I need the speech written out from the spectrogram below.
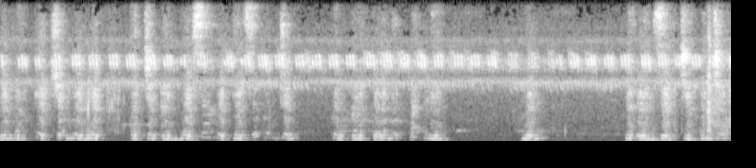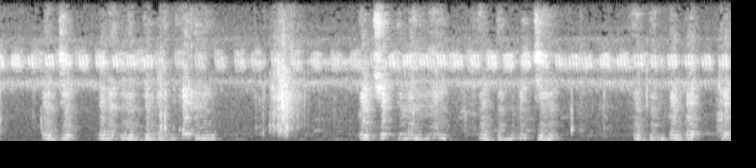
lên báo kể chuyện người nghiệp và chụp ảnh người xa về thiệt sự công chúng không ai tới được bắt liền. vẫn bạn làm gì chỉ quan trọng quan trọng là bạn làm điều đó với ai câu chuyện thứ ba hai phản tán bị trá phản tán công cộng vẫn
